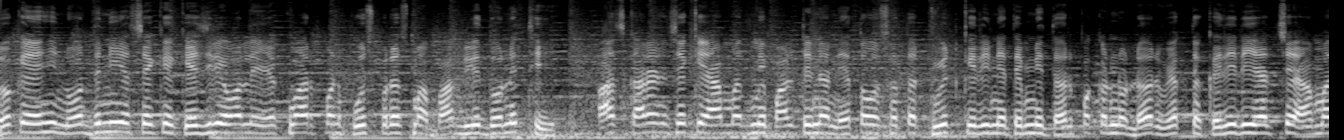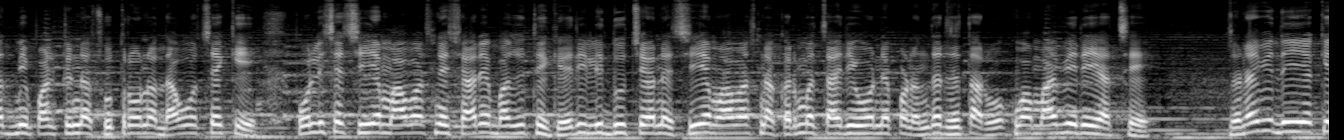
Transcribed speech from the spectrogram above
જોકે અહીં નોંધનીય છે કે કેજરીવાલે એકવાર પણ પૂછપરછમાં ભાગ લીધો નથી. આ જ કારણ છે કે આમ આદમી પાર્ટીના નેતાઓ સતત ટ્વીટ કરીને તેમની ધરપકડનો ડર વ્યક્ત કરી રહ્યા છે. આમ આદમી પાર્ટીના સૂત્રોનો દાવો છે કે પોલીસે સીએમ આવાસને ચારે બાજુથી ઘેરી લીધું છે અને સીએમ આવાસના કર્મચારીઓને પણ અંદર જતા રોકવામાં આવી રહ્યા છે. જણાવી દઈએ કે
